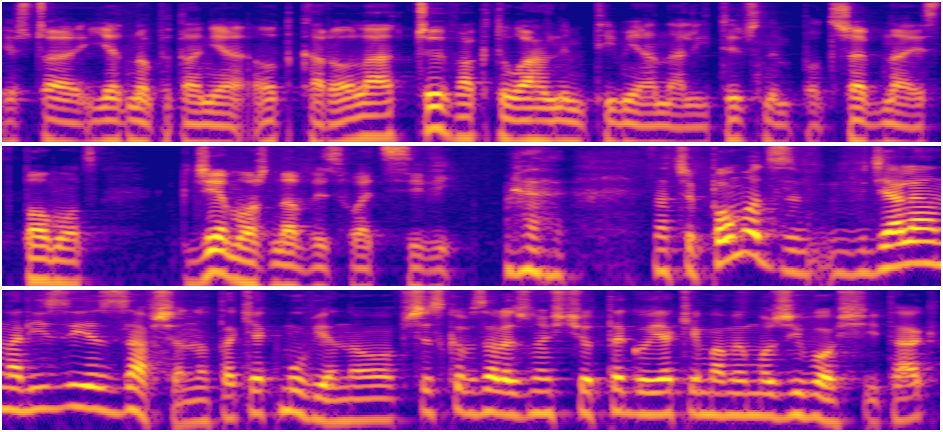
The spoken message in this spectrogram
Jeszcze jedno pytanie od Karola. Czy w aktualnym teamie analitycznym potrzebna jest pomoc? Gdzie można wysłać CV? Znaczy, pomoc w dziale analizy jest zawsze, no tak jak mówię, no wszystko w zależności od tego, jakie mamy możliwości, tak?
